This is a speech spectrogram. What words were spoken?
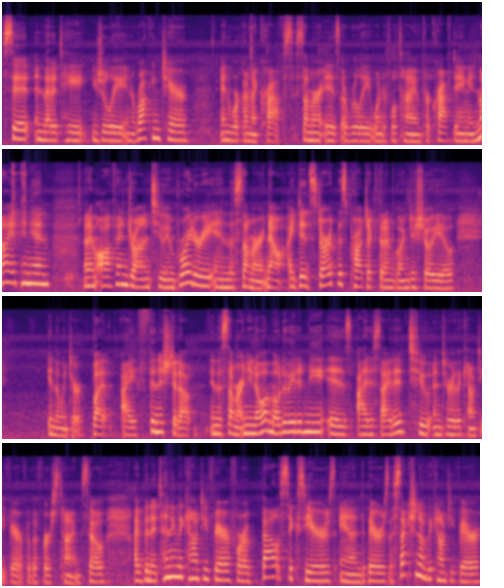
sit and meditate usually in a rocking chair and work on my crafts. Summer is a really wonderful time for crafting in my opinion and I'm often drawn to embroidery in the summer. Now I did start this project that I'm going to show you in the winter, but I finished it up in the summer. And you know what motivated me is I decided to enter the county fair for the first time. So I've been attending the county fair for about six years and there's a section of the county fair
